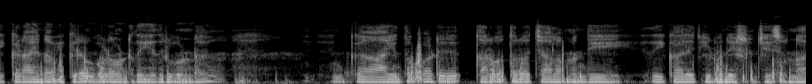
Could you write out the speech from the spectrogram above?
ఇక్కడ ఆయన విగ్రహం కూడా ఉంటుంది ఎదురుగుండా. ఇంకా ఆయనతో పాటు తర్వాత తర్వాత చాలామంది ఈ కాలేజీకి డొనేషన్ చేసి ఉన్నారు.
